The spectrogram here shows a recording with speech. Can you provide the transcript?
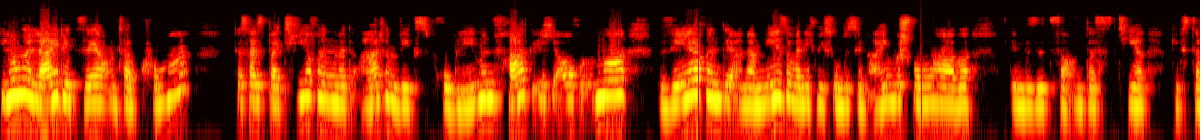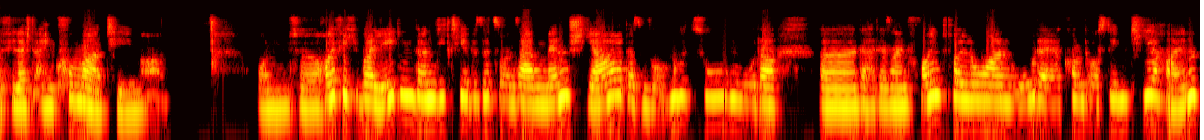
Die Lunge leidet sehr unter Kummer. Das heißt, bei Tieren mit Atemwegsproblemen frage ich auch immer während der Anamnese, wenn ich mich so ein bisschen eingeschwungen habe auf den Besitzer und das Tier, gibt es da vielleicht ein Kummerthema? Und äh, häufig überlegen dann die Tierbesitzer und sagen, Mensch, ja, da sind wir umgezogen oder äh, da hat er seinen Freund verloren oder er kommt aus dem Tierheim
